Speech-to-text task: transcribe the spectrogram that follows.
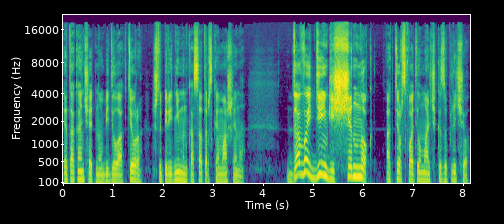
Это окончательно убедило актера, что перед ним инкассаторская машина. «Давай деньги, щенок!» Актер схватил мальчика за плечо.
